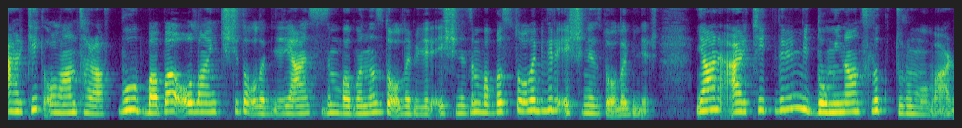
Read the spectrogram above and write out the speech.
erkek olan taraf bu baba olan kişi de olabilir. Yani sizin babanız da olabilir, eşinizin babası da olabilir, eşiniz de olabilir. Yani erkeklerin bir dominantlık durumu var.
